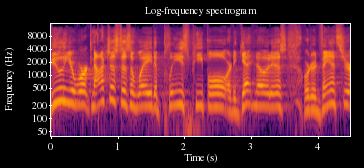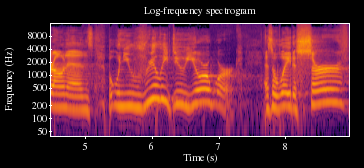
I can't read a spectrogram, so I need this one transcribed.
Viewing your work not just as a way to please people or to get noticed or to advance your own ends, but when you really do your work as a way to serve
